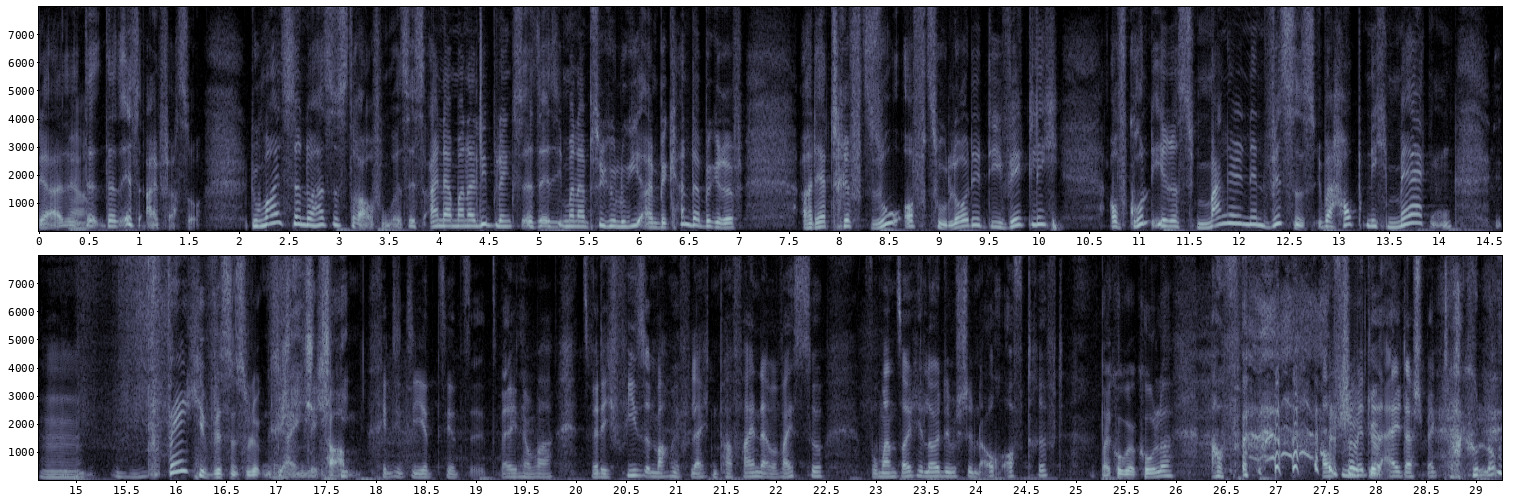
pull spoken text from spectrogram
Der, also, Ja. das, das ist einfach so. Du meinst dann, du hast es drauf. Es ist einer meiner Lieblings, es ist in meiner Psychologie ein bekannter Begriff, aber der trifft so oft zu. Leute, die wirklich aufgrund ihres mangelnden Wissens überhaupt nicht merken, welche Wissenslücken sie eigentlich haben. Redet ihr jetzt, jetzt, jetzt werde ich noch mal, jetzt werde ich fies und mache mir vielleicht ein paar Feinde, aber weißt du, wo man solche Leute bestimmt auch oft trifft? Bei Coca-Cola? Auf, auf Mittelalter-Spektakulum.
